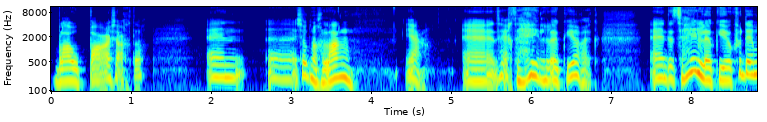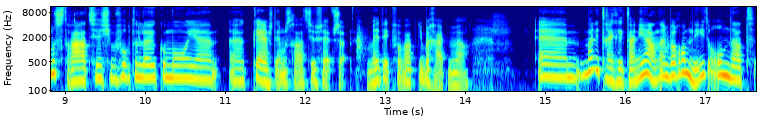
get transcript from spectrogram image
blauw, paarsachtig. En uh, is ook nog lang. Ja. En het is echt een hele leuke jurk. En het is een hele leuke jurk voor demonstraties. Als je bijvoorbeeld een leuke, mooie uh, kerstdemonstratie hebt. Zo, nou, weet ik veel wat, je begrijpt me wel. Um, maar die trek ik daar niet aan. En waarom niet? Omdat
